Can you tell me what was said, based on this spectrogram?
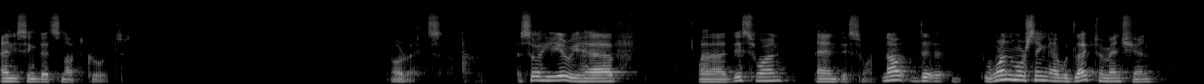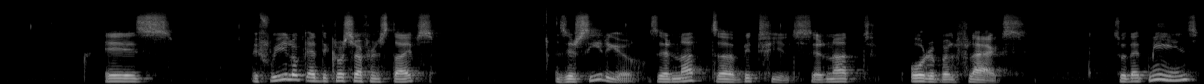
anything that's not code. Alright so here we have uh, this one and this one. Now the one more thing I would like to mention is if we look at the cross-reference types, they're serial. They're not uh, bit fields. They're not orderable flags. So that means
